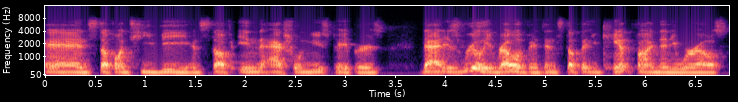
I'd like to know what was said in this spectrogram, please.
and stuff on TV and stuff in the actual newspapers that is really relevant and stuff that you can't find anywhere else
